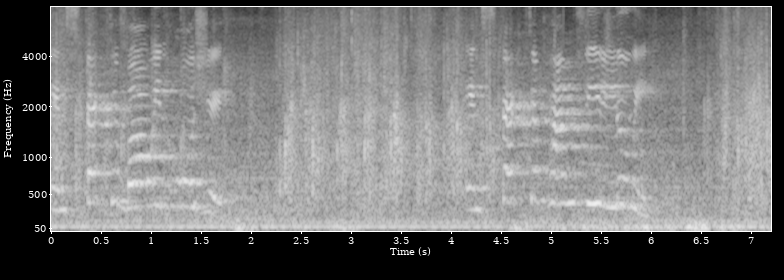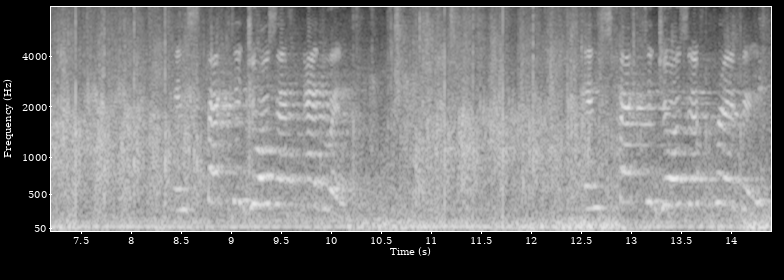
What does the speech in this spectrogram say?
Inspector Bowen Auger, Inspector Pamphile Louis, Inspector Joseph Edwin, Inspector Joseph Preville,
